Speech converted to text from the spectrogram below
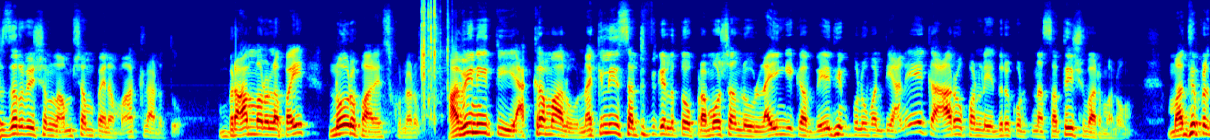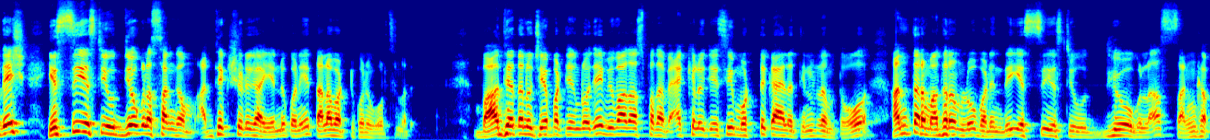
రిజర్వేషన్ల అంశంపైన మాట్లాడుతూ బ్రాహ్మణులపై నోరు పారేసుకున్నాడు. అవినీతి అక్రమాలు నకిలీ సర్టిఫికెట్లతో ప్రమోషన్లు లైంగిక వేధింపులు వంటి అనేక ఆరోపణలు ఎదుర్కొంటున్న సతీష్ వర్మను మధ్యప్రదేశ్ ఎస్సీ ఎస్టీ ఉద్యోగుల సంఘం అధ్యక్షుడిగా ఎన్నుకొని తలబట్టుకొని కూర్చున్నది. బాధ్యతలు చేపట్టిన రోజే వివాదాస్పద వ్యాఖ్యలు చేసి మొట్టికాయలు తినడంతో అంతర్మధనంలో పడింది ఎస్సీ ఎస్టీ ఉద్యోగుల సంఘం.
